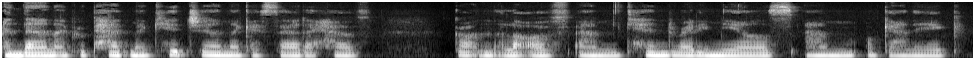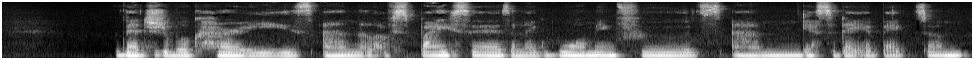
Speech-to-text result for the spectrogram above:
and then I prepared my kitchen. Like I said, I have gotten a lot of um, tinned ready meals, um, organic vegetable curries, and a lot of spices and like warming foods. Um, yesterday I baked some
